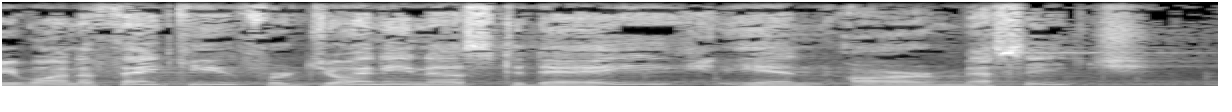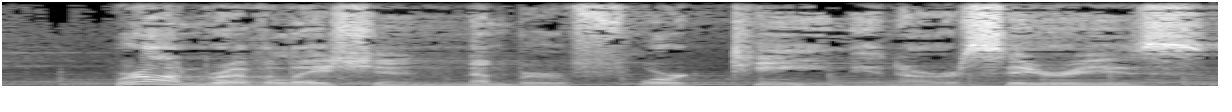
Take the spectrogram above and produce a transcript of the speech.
We want to thank you for joining us today in our message. We're on Revelation number 14 in our series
